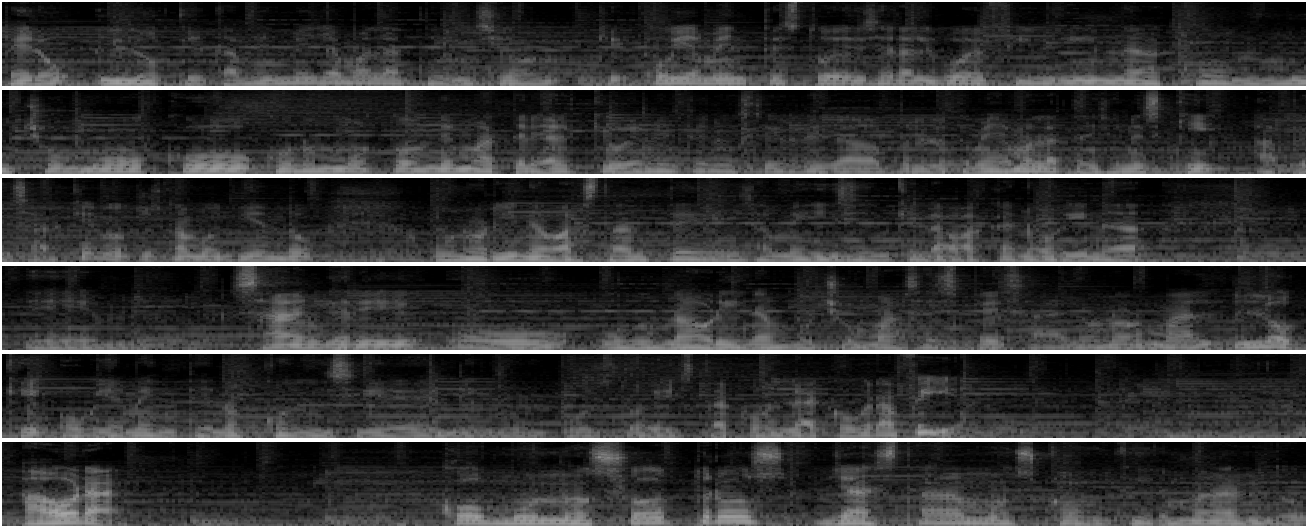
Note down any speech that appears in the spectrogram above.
pero lo que también me llama la atención, que obviamente esto debe ser algo de fibrina, con mucho moco, con un montón de material que obviamente no está irrigado, pero lo que me llama la atención es que a pesar que nosotros estamos viendo una orina bastante densa, me dicen que la vaca no orina em, sangre o una orina mucho más espesa de lo normal, lo que obviamente no coincide de ningún punto de vista con la ecografía. Ahora, como nosotros ya estábamos confirmando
